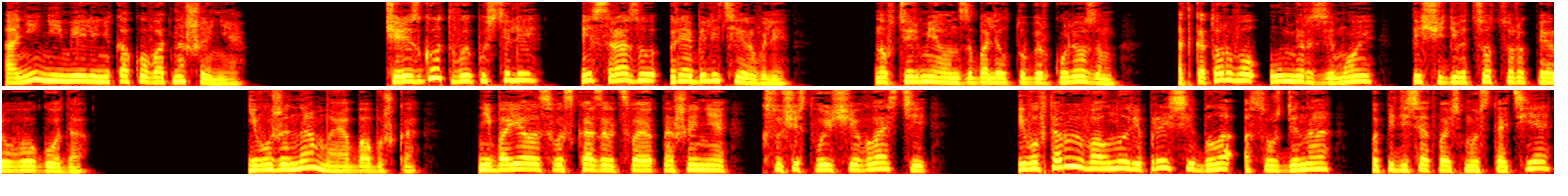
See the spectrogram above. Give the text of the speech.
они не имели никакого отношения. Через год выпустили и сразу реабилитировали, но в тюрьме он заболел туберкулезом, от которого умер зимой 1941 года. Его жена, моя бабушка, не боялась высказывать свое отношение к существующей власти и во вторую волну репрессий была осуждена по 58-й статье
